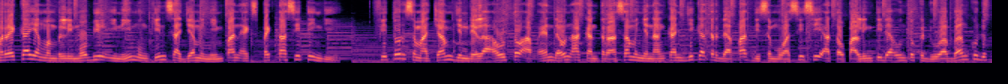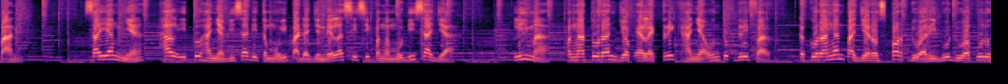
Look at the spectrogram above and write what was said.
Mereka yang membeli mobil ini mungkin saja menyimpan ekspektasi tinggi. Fitur semacam jendela auto up and down akan terasa menyenangkan jika terdapat di semua sisi atau paling tidak untuk kedua bangku depan. Sayangnya, hal itu hanya bisa ditemui pada jendela sisi pengemudi saja. 5. Pengaturan jok elektrik hanya untuk driver. Kekurangan Pajero Sport 2021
